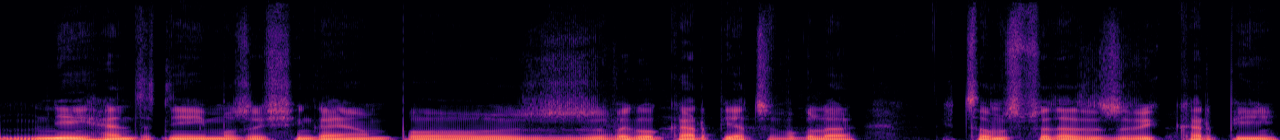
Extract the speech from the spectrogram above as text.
mniej chętniej może sięgają po żywego karpia, czy w ogóle chcą sprzedaży żywych karpi,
